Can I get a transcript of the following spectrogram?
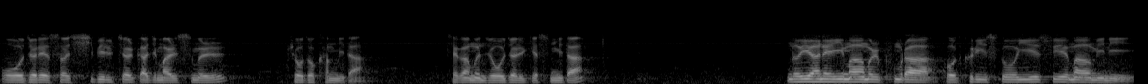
5절에서 11절까지 말씀을 교독합니다. 제가 먼저 5절 읽겠습니다. 너희 안에 이 마음을 품으라 곧 그리스도 예수의 마음이니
